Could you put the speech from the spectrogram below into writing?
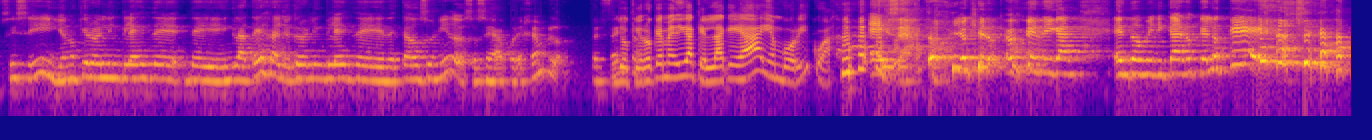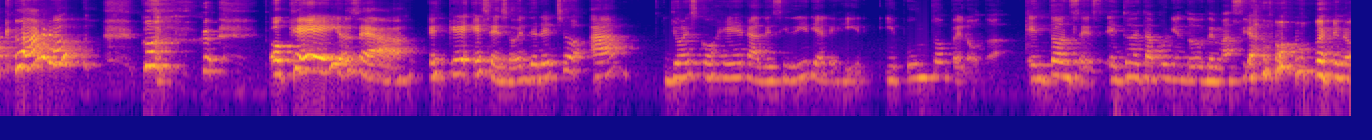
sí, sí, yo no quiero el inglés de, Inglaterra, yo quiero el inglés de, de Estados Unidos, o sea, por ejemplo. Yo quiero que me diga qué es la que hay en Boricua. Exacto, yo quiero que me digan en dominicano qué es lo que es. O sea, claro. Ok, o sea, es que es eso, el derecho a yo escoger, a decidir y a elegir. Y punto pelota. Entonces, esto se está poniendo demasiado bueno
